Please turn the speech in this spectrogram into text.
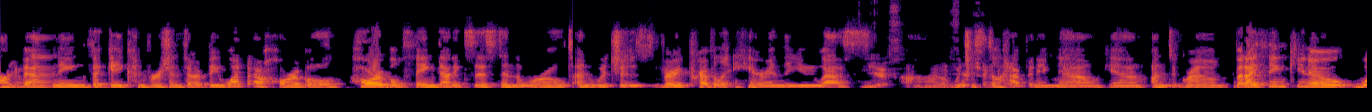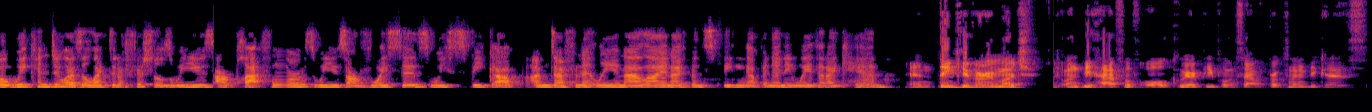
uh, banning the gay conversion therapy. What a horrible, horrible thing that exists in the world and which is very prevalent here in the US. Yes. Uh, which is still happening now. Yeah, underground. But I think, you know, what we can do as elected officials, we use our platforms, we use our voices, we speak up. I'm definitely an ally and I've been speaking up in any way that I can. And thank you very much on behalf of all queer people in South Brooklyn because,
